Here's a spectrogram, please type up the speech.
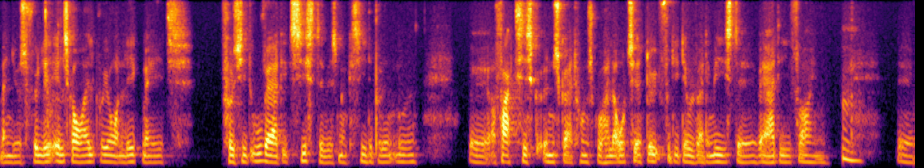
man jo selvfølgelig elsker overalt på jorden, ligge med et, på sit uværdigt sidste, hvis man kan sige det på den måde. Øh, og faktisk ønsker, at hun skulle have lov til at dø, fordi det ville være det mest øh, værdige for hende. Mm. Øh,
